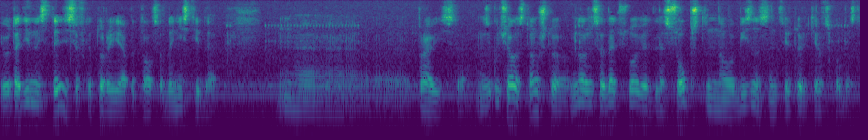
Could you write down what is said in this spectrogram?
И вот один из тезисов, который я пытался донести до э, правительства, заключалось в том, что нужно создать условия для собственного бизнеса на территории Кировской области.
